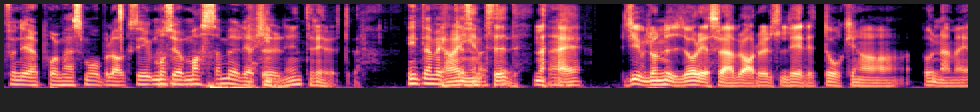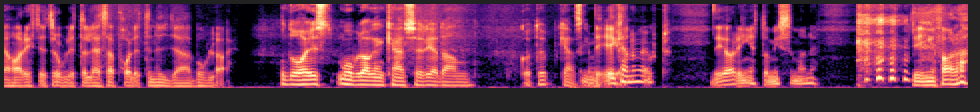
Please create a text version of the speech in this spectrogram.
fundera på de här småbolagen. Det måste ju ha massa möjligheter. Jag hinner inte det vet du. Inte en semester? Jag har ingen semester. tid. Nej. Nej. Jul och nyår är sådär bra, då är det lite ledigt. Då kan jag unna mig och ha riktigt roligt och läsa på lite nya bolag. Och då har ju småbolagen kanske redan gått upp ganska mycket. Det kan de ha gjort. Det gör inget, då missar man det. Det är ingen fara.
